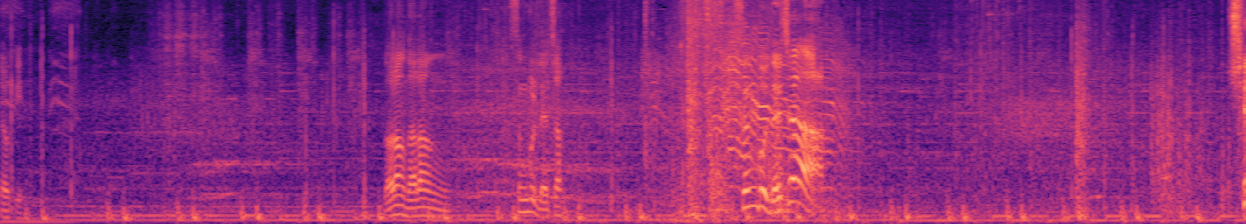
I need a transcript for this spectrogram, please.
여기. 너랑 나랑 승부를 내자. 승부를 내자! 취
